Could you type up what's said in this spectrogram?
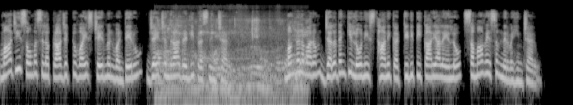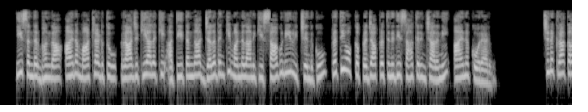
మాజీ Somasila project vice chairman Vanteru Jayachandrareddy ప్రశ్నించారు. మంగళవారం జలదంకిలోని స్థానిక టీడీపీ కార్యాలయంలో సమావేశం నిర్వహించారు. ఈ సందర్భంగా ఆయన మాట్లాడుతూ రాజకీయాలకి అతీతంగా జలదంకి మండలానికి సాగునీరు ఇచ్చేందుకు ప్రతి ఒక్క ప్రజాప్రతినిధి సహకరించాలని ఆయన కోరారు. చినక్రాక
